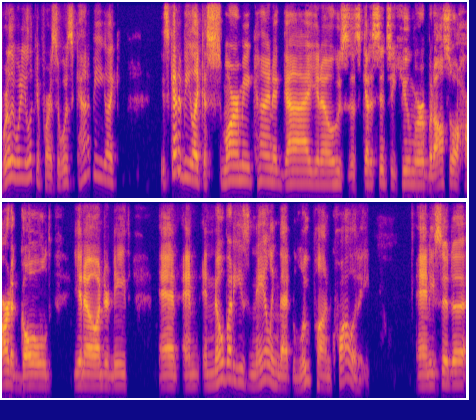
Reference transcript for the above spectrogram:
"Really, what are you looking for?" I said, "Well, it's got to be like." It's got to be like a smarmy kind of guy, you know, who's just got a sense of humor, but also a heart of gold, you know, underneath. And and and nobody's nailing that Lupin quality. And he said, uh,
